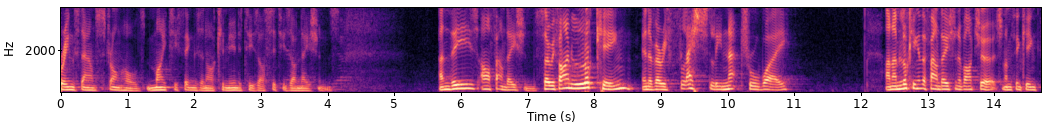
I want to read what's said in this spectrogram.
brings down strongholds, mighty things in our communities, our cities, our nations. And these are foundations. So if I'm looking in a very fleshly, natural way, and I'm looking at the foundation of our church, and I'm thinking,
